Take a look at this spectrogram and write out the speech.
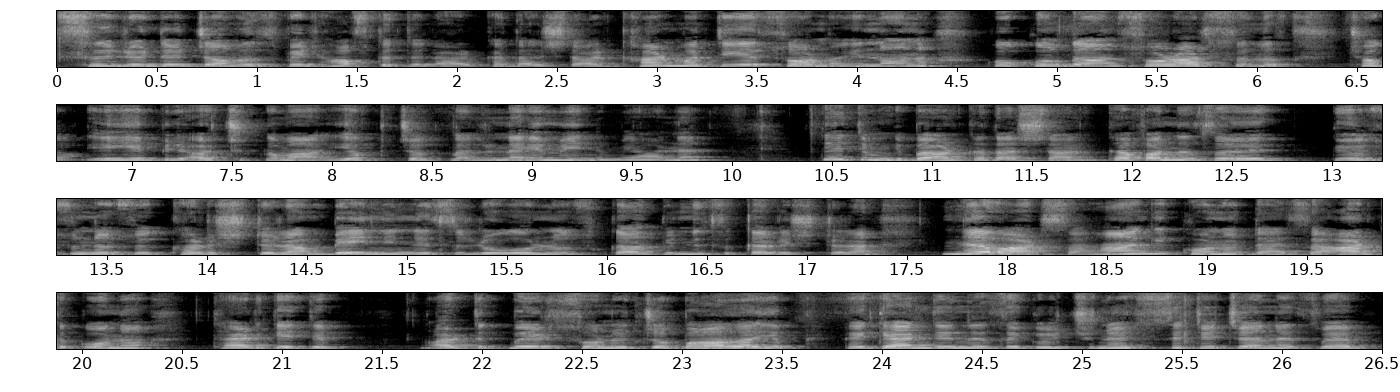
sıyrılacağımız bir haftadır arkadaşlar. Karma diye sormayın. Onu Google'dan sorarsanız çok iyi bir açıklama yapacaklarına eminim yani. Dediğim gibi arkadaşlar kafanızı gözünüzü karıştıran, beyninizi, ruhunuzu, kalbinizi karıştıran ne varsa hangi konudaysa artık onu terk edip artık bir sonuca bağlayıp ve kendinizi güçlü hissedeceğiniz ve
